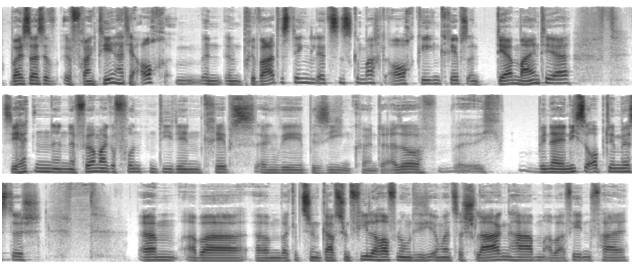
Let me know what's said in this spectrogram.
Und was, äh, Frank Thelen hat ja auch ein, ein privates Ding letztens gemacht, auch gegen Krebs und der meinte ja, sie hätten eine Firma gefunden, die den Krebs irgendwie besiegen könnte. Also ich bin da ja nicht so optimistisch. Ähm, aber ähm, da schon, gab es schon viele Hoffnungen, die sich irgendwann zerschlagen haben. Aber auf jeden Fall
